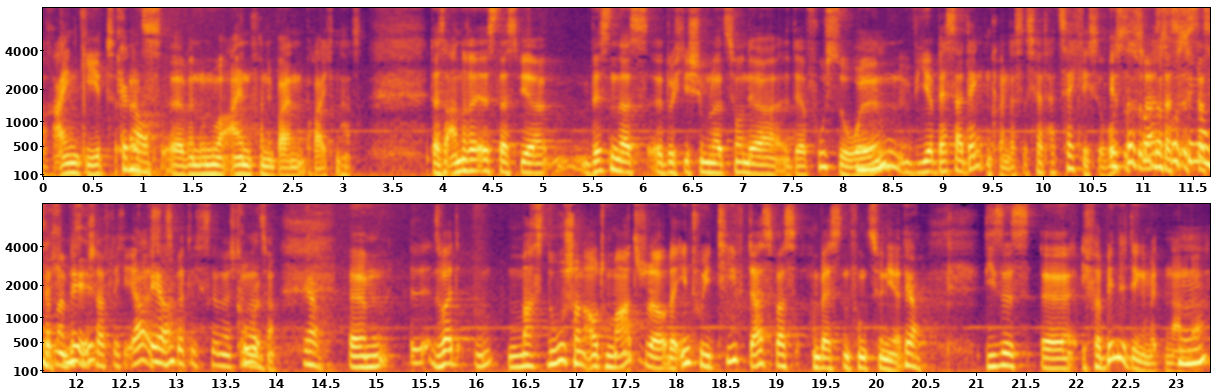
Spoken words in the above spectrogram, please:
reingeht, genau. als äh, wenn du nur einen von den beiden Bereichen hast. Das andere ist, dass wir wissen, dass äh, durch die Stimulation der, der Fußsohlen mhm. wir besser denken können. Das ist ja tatsächlich so. Wusstest ist das du das? Das, das, ist, das hat man nee. wissenschaftlich. Ja, es ja. ist wirklich eine Stimulation. Cool. Ja. Ähm, äh, soweit machst du schon automatisch oder, oder, intuitiv das, was am besten funktioniert. Ja. Dieses, äh, ich verbinde Dinge miteinander. Mhm.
